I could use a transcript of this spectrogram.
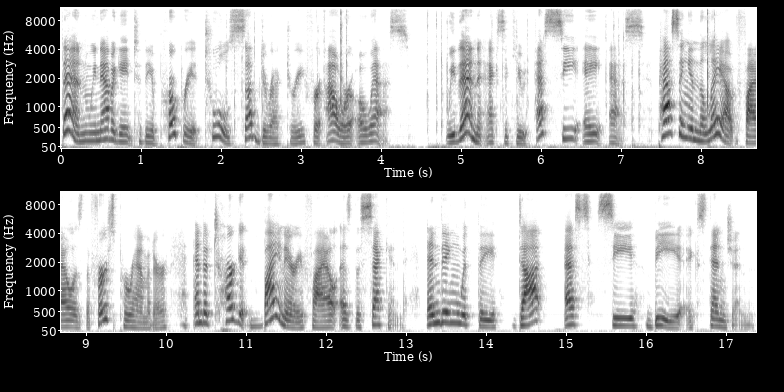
Then we navigate to the appropriate tools subdirectory for our OS. We then execute SCAS, passing in the layout file as the first parameter and a target binary file as the second, ending with the .scb extension.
